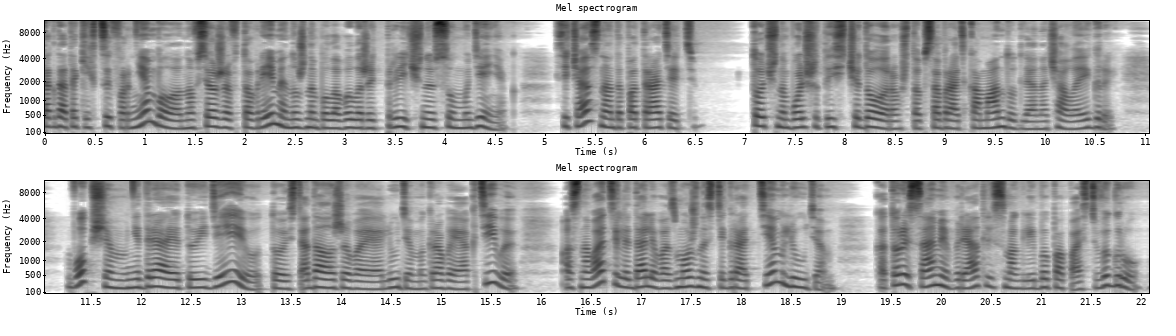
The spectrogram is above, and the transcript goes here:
тогда таких цифр не было, но все же в то время нужно было выложить приличную сумму денег. Сейчас надо потратить точно больше тысячи долларов, чтобы собрать команду для начала игры. В общем, внедряя эту идею, то есть одалживая людям игровые активы, основатели дали возможность играть тем людям, которые сами вряд ли смогли бы попасть в игру.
